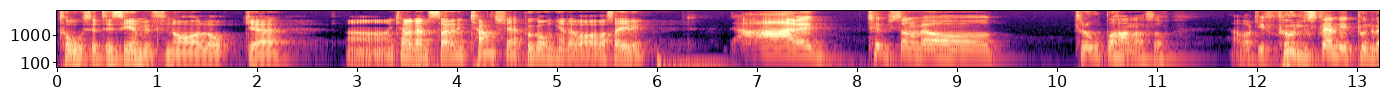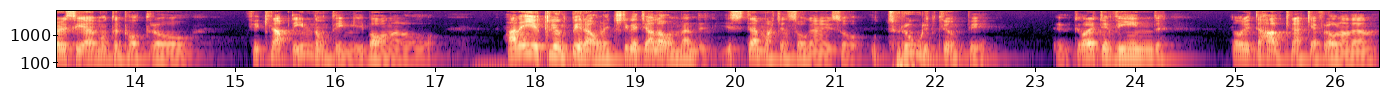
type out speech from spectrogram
tog sig till semifinal och uh, kanadensaren kanske är på gång eller vad, vad säger vi? Ah, tusan om jag tror på han alltså. Han vart ju fullständigt pulveriserad mot El Potro och fick knappt in någonting i banan och... Han är ju klumpig Raonic, det vet ju alla om, men just den matchen såg han ju så otroligt klumpig ut. Det var lite vind, det var lite halvknackiga förhållanden.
